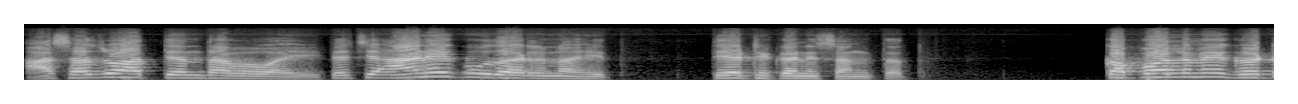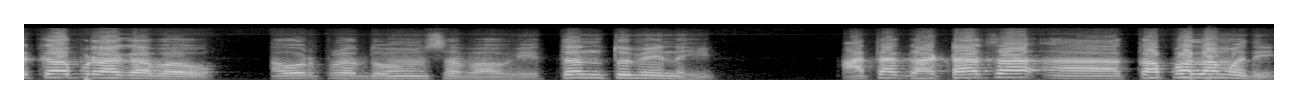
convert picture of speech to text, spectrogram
असा जो अत्यंत अभाव आहे त्याचे अनेक उदाहरण आहेत. त्या ठिकाणी सांगतात कपाल में घट का प्रागाभाव और प्रध्वंस भाव तंतुमे तंतु में नाही. आता घटाचा कपालामध्ये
